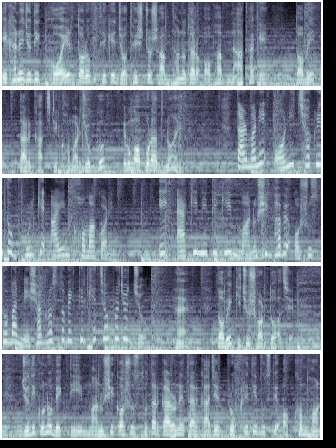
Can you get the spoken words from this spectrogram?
এখানে যদি কয়ের তরফ থেকে যথেষ্ট সাবধানতার অভাব না থাকে তবে তার কাজটি ক্ষমার যোগ্য এবং অপরাধ নয়। তার মানে অনিচ্ছাকৃত ভুলকে আইন ক্ষমা করে। এই একই নীতি কি মানসিকভাবে অসুস্থ বা নেশাগ্রস্ত ব্যক্তির ক্ষেত্রেও প্রযোজ্য? হ্যাঁ তবে কিছু শর্ত আছে। যদি কোনো ব্যক্তি মানসিক অসুস্থতার কারণে তার কাজের প্রকৃতি বুঝতে অক্ষম হন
